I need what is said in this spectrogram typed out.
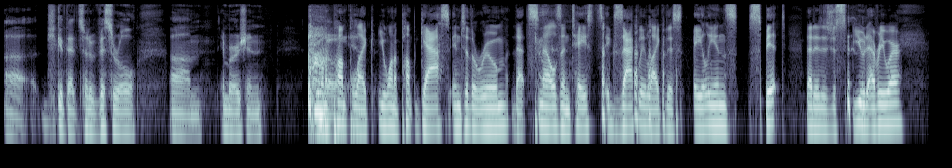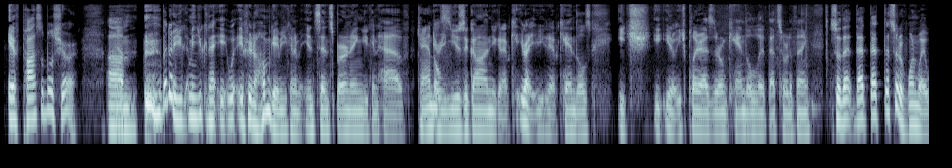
uh, get that sort of visceral um, immersion. You want to going. pump like you want to pump gas into the room that smells and tastes exactly like this alien's spit that it is just spewed everywhere. If possible, sure. Um, but no, you, I mean, you can if you're in a home game, you can have incense burning. You can have Candles. music on. You can have right. You can have candles. Each you know each player has their own candle lit, that sort of thing. So that that that that's sort of one way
